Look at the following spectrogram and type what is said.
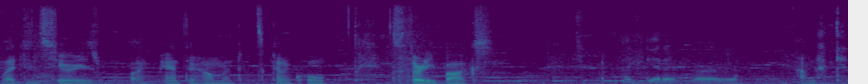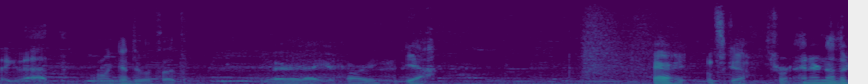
Legend Series Black Panther helmet. It's kind of cool. It's 30 bucks. I'd get it for you. I'm not getting that. What am I gonna do with it? Wear it at your party. Yeah. All right, let's go. So we're at another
